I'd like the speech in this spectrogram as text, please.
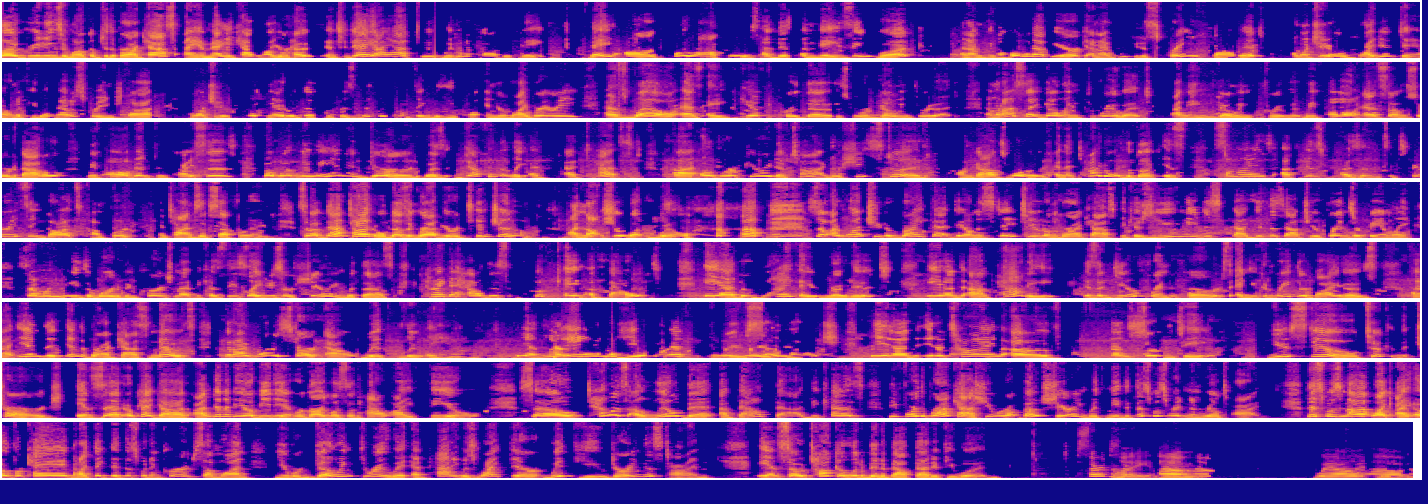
Hello, greetings, and welcome to the broadcast. I am Maggie Cavanaugh, your host, and today I have two women of God with me. They are co-authors of this amazing book, and I'm going to hold it up here, and I want you to screenshot it. I want you to write it down if you don't know how to screenshot. I want you to take note of this because this is something that you want in your library as well as a gift for those who are going through it. And when I say going through it, I mean going through it. We've all had some sort of battle. We've all been through crisis. But what Luann endured was definitely a, a test uh, over a period of time where she stood on God's word. And the title of the book is Signs of His Presence Experiencing God's Comfort in Times of Suffering. So if that title doesn't grab your attention, I'm not sure what will. so I want you to write that down and stay tuned on the broadcast because you need to uh, get this out to your friends or family, someone who needs a word of encouragement, because these ladies are sharing with us kind of how this book came about and why they wrote it. And uh, Patty, is a dear friend of hers, and you can read their bios uh, in the in the broadcast notes. But I want to start out with Luann. And Luann, you went through so much, and in a time of uncertainty you still took the charge and said, okay, God, I'm going to be obedient regardless of how I feel. So tell us a little bit about that because before the broadcast, you were both sharing with me that this was written in real time. This was not like I overcame, and I think that this would encourage someone. You were going through it, and Patty was right there with you during this time. And so, talk a little bit about that if you would. Certainly. Um, well, um,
